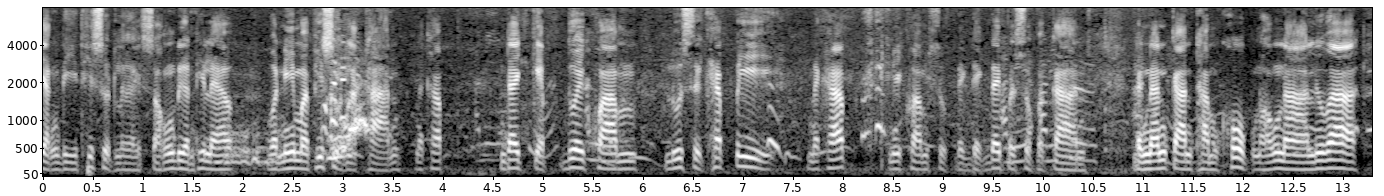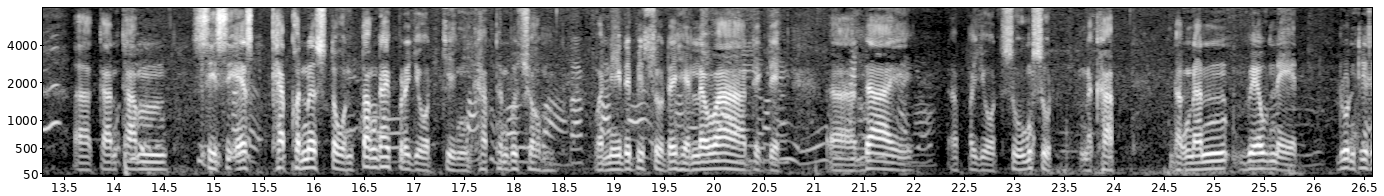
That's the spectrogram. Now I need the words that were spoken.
อย่างดีที่สุดเลย 2 เดือนที่แล้ว วันนี้มาพิสูจน์หลักฐานนะครับ ได้เก็บด้วยความรู้สึกแฮปปี้นะครับ มีความสุขเด็กๆ ได้ประสบการณ์ ดังนั้นการทำโคกหนองนาหรือว่าการทำ CCS Cap Cornerstone ต้องได้ประโยชน์จริงครับท่านผู้ชม วันนี้ได้พิสูจน์ได้เห็นแล้วว่าเด็กๆได้ ประโยชน์สูงสุดนะครับ ดังนั้นเวลเนตรุ่นที่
